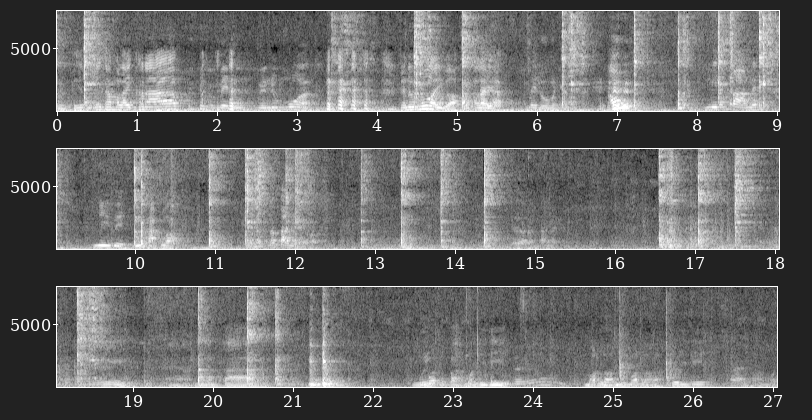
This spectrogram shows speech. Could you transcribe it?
ดูซิวันนี้ทำอะไรครับเมนูเมนูมั่วเมนูมั่วอีกเหรอ อะไรอะ ไม่รู้เหมือนกัน เอ้า มีน้ำตาลไหมนี่สิ มีผักเหรอ น้ำตาลเนี่ยเหรอเออน้ำตาลไหนนี่อ่ามีน้ำตาลเออมีมดหรือเปล่าดูดีๆมดเหรอ มีมดเหรอดูดีใช่พ่อมด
